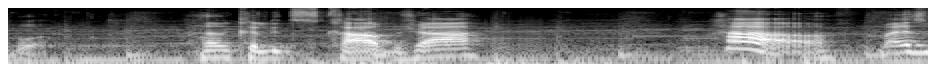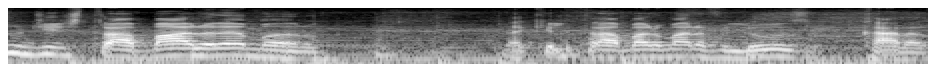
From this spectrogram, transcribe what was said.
Boa. Arranca ali dos cabos já. Ah, mais um dia de trabalho, né, mano? daquele trabalho maravilhoso. Cara,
